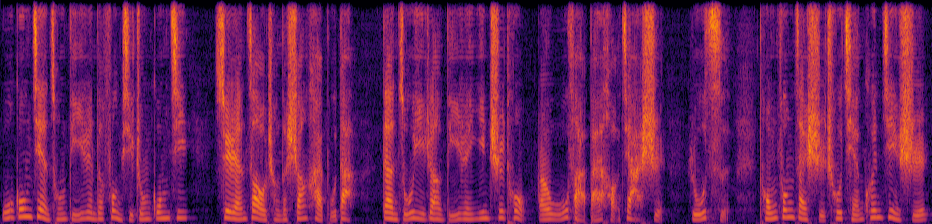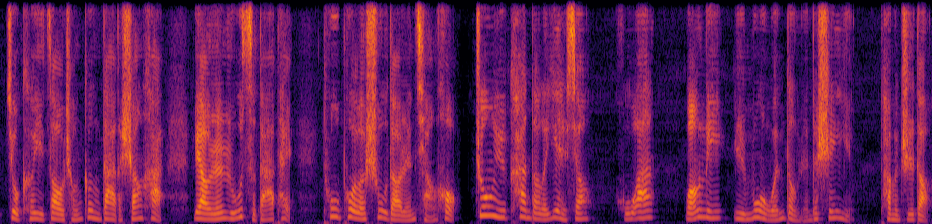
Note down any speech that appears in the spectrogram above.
蜈蚣剑从敌人的缝隙中攻击。虽然造成的伤害不大，但足以让敌人因吃痛而无法摆好架势。如此，童风在使出乾坤劲时就可以造成更大的伤害。两人如此搭配，突破了数道人墙后，终于看到了燕霄、胡安、王离与莫文等人的身影。他们知道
